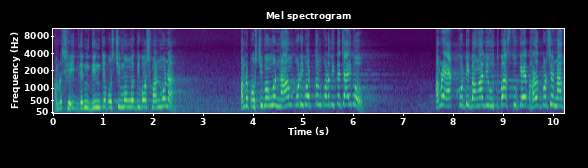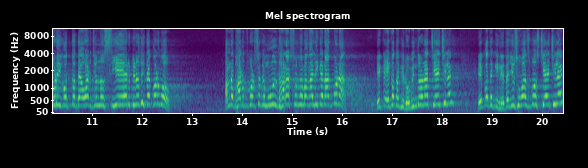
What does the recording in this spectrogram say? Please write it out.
আমরা সেই দিন, দিনকে পশ্চিমবঙ্গ দিবস মানব না। আমরা পশ্চিমবঙ্গর নাম পরিবর্তন করে দিতে চাইব। আমরা এক কোটি বাঙালি উদ্বাস্তুকে ভারতবর্ষের নাগরিকত্ব দেওয়ার জন্য সিএ এর বিরোধিতা করব। আমরা ভারতবর্ষকে মূল ধারার সঙ্গে বাঙালিকে রাখব না। একথা কি রবীন্দ্রনাথ চেয়েছিলেন? একথা কি নেতাজি সুভাষ বোস চেয়েছিলেন?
